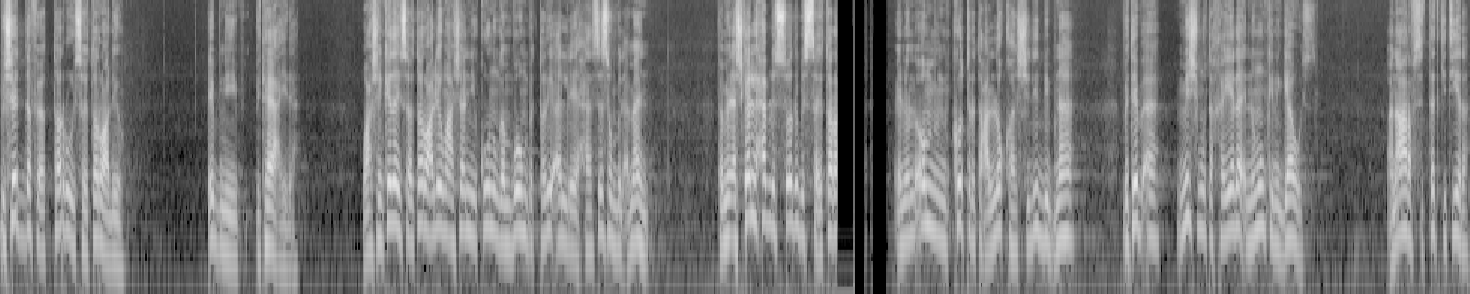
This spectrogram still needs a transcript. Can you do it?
بشدة فيضطروا يسيطروا عليهم. ابني بتاعي ده وعشان كده يسيطروا عليهم عشان يكونوا جنبهم بالطريقة اللي يحسسهم بالأمان. فمن أشكال الحبل السري بالسيطرة إن الأم من كتر تعلقها الشديد بابنها بتبقى مش متخيلة إنه ممكن يتجوز. أنا أعرف ستات كتيرة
